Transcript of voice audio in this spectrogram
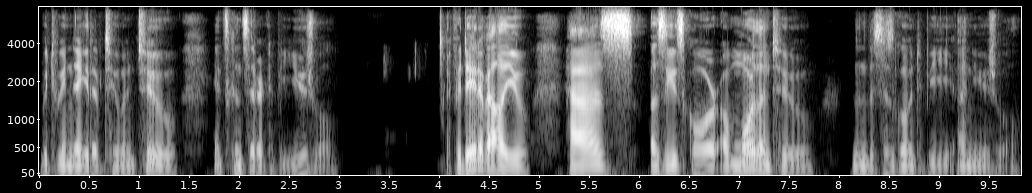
between negative 2 and 2, it's considered to be usual. If a data value has a z-score of more than 2, then this is going to be unusual.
